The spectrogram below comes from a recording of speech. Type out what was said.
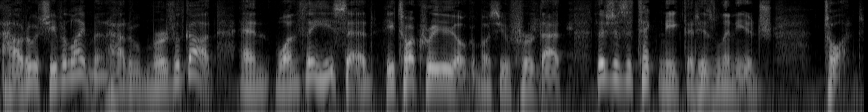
how to achieve enlightenment, how to merge with God. And one thing he said, he taught Kriya Yoga. Most of you have heard that. This is a technique that his lineage taught.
